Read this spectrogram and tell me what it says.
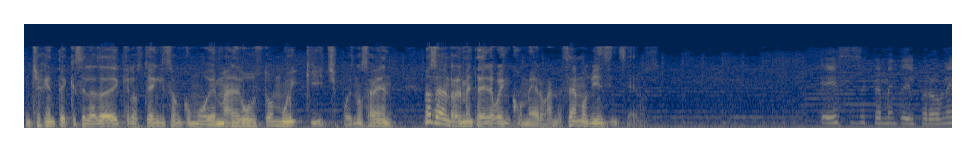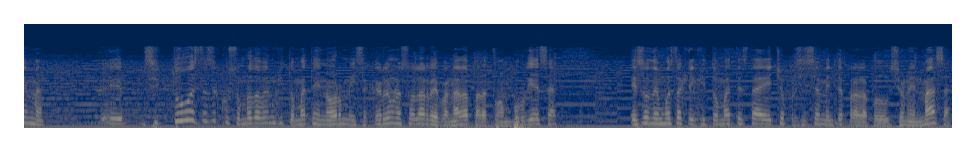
mucha gente que se las da de que los tianguis son como de mal gusto, muy kitsch, pues no saben, no saben realmente del buen comer, seamos bien sinceros. Es exactamente el problema. Eh, si tú estás acostumbrado a ver un jitomate enorme y sacarle una sola rebanada para tu hamburguesa, eso demuestra que el jitomate está hecho precisamente para la producción en masa.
